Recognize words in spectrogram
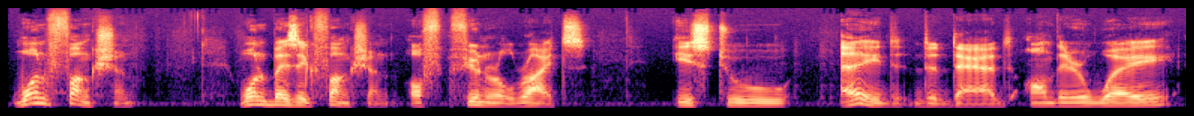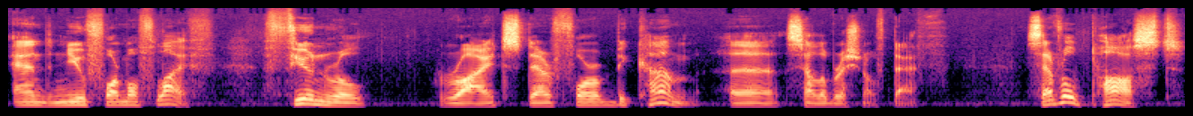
One function, one basic function of funeral rites is to aid the dead on their way and new form of life. Funeral rites therefore become a celebration of death. Several past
